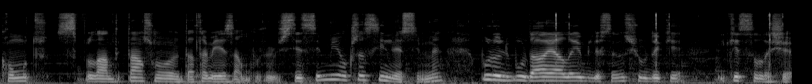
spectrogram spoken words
komut sıfırlandıktan sonra database'den bu rolü silsin mi yoksa silmesin mi? Bu rolü burada ayarlayabilirsiniz. Şuradaki iki slash'ı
